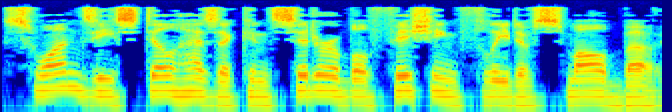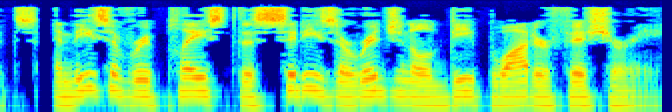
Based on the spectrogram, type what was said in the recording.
Swansea still has a considerable fishing fleet of small boats, and these have replaced the city's original deep water fishery.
